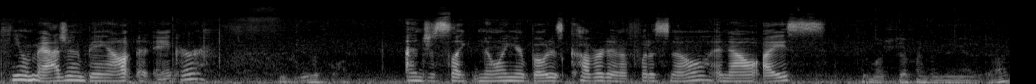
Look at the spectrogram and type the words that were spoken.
can you imagine being out at anchor Beautiful. and just like knowing your boat is covered in a foot of snow and now ice? Is much different than being at a dock?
